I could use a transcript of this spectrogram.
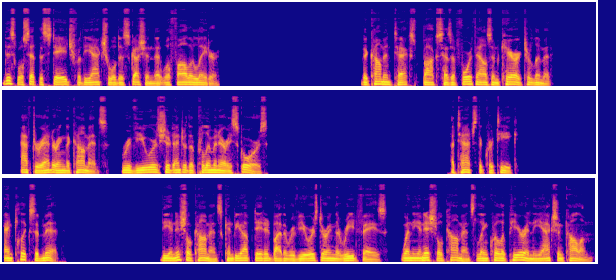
This will set the stage for the actual discussion that will follow later. The comment text box has a 4,000 character limit. After entering the comments, reviewers should enter the preliminary scores, attach the critique, and click Submit. The initial comments can be updated by the reviewers during the read phase, when the initial comments link will appear in the action column.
